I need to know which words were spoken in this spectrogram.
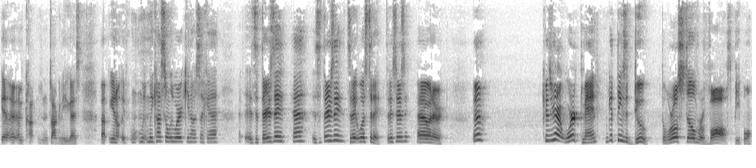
Yeah, I'm, I'm talking to you guys. Uh, you know, if, when we constantly work, you know, it's like, uh, is it Thursday? Yeah, is it Thursday? Today was today? Today's Thursday? Uh, whatever. Yeah, because you're at work, man. You get things to do. The world still revolves, people.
